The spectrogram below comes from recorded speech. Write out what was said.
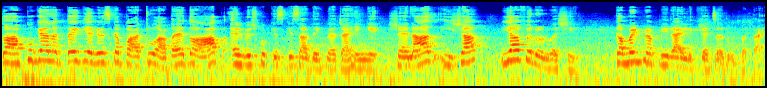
तो आपको क्या लगता है कि अगर इसका पार्ट टू आता है तो आप एलविश को किसके साथ देखना चाहेंगे? शहनाज, ईशा या फिर उर्वशी? कमेंट में अपनी राय लिखकर ज़रूर बताएँ।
